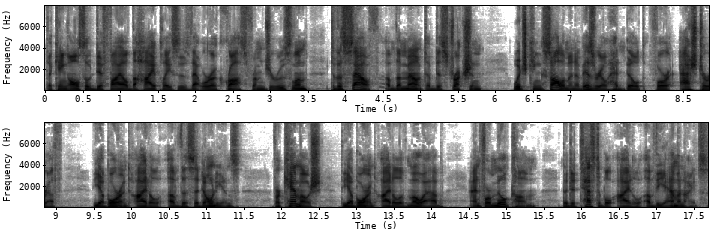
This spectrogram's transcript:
The king also defiled the high places that were across from Jerusalem to the south of the Mount of Destruction, which King Solomon of Israel had built for Ashtoreth, the abhorrent idol of the Sidonians, for Chemosh, the abhorrent idol of Moab, and for Milcom, the detestable idol of the Ammonites.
